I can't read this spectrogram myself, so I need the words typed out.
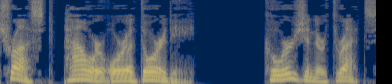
trust, power or authority, coercion or threats.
